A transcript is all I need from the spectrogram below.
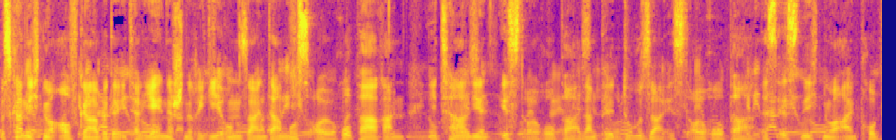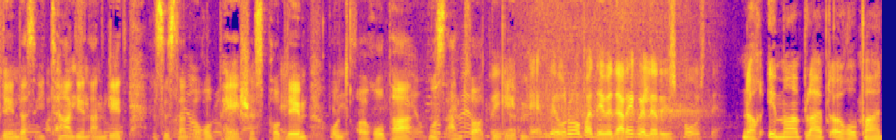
Es kann nicht nur Aufgabe der italienischen Regierung sein, da muss Europa ran. Italien ist Europa, Lampedusa ist Europa. Es ist nicht nur ein Problem, das Italien angeht, es ist ein europäisches Problem und Europa muss Antworten geben. Noch immer bleibt Europa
